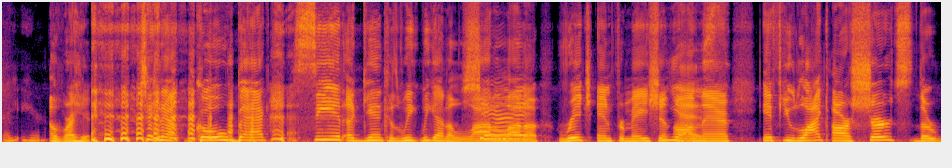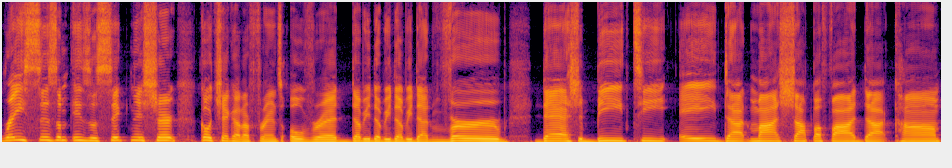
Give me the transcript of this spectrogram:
right here Oh, right here. check it out. Go back, see it again because we we got a lot a lot of rich information Yes. on there. If you like our shirts, the racism is a sickness shirt. Go check out our friends over at www.verb-bta.myshopify.com.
